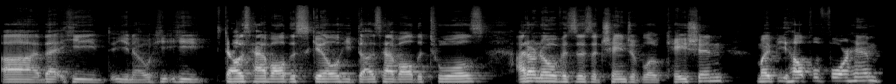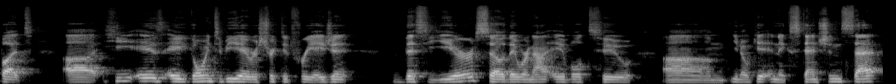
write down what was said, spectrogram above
uh, that he, you know, he, he does have all the skill, he does have all the tools. I don't know if it's just a change of location might be helpful for him, but uh, he is a going to be a restricted free agent this year, so they were not able to um, you know get an extension set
